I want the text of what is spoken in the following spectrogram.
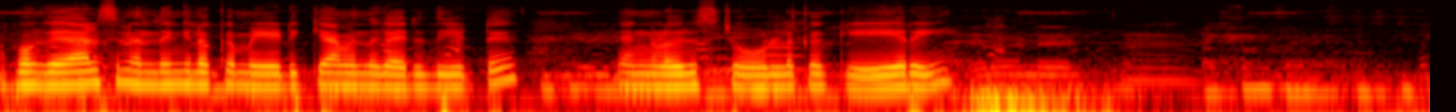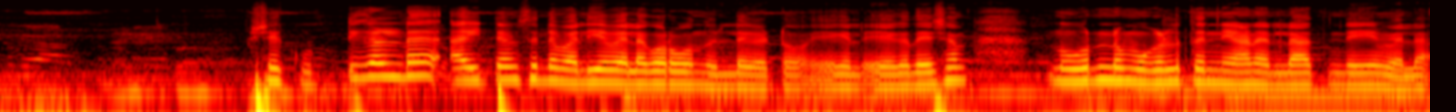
അപ്പോൾ ഗേൾസിന് എന്തെങ്കിലുമൊക്കെ മേടിക്കാമെന്ന് കരുതിയിട്ട് ഞങ്ങളൊരു സ്റ്റോളിലൊക്കെ കയറി പക്ഷേ കുട്ടികളുടെ ഐറ്റംസിന്റെ വലിയ വില കുറവൊന്നുമില്ല കേട്ടോ. ഏക- ഏകദേശം നൂറിന്റെ മുകളിൽ തന്നെയാണ് എല്ലാത്തിന്റെയും വില.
